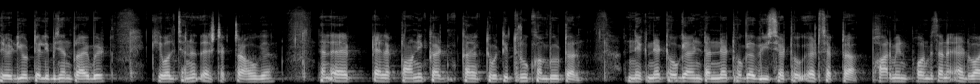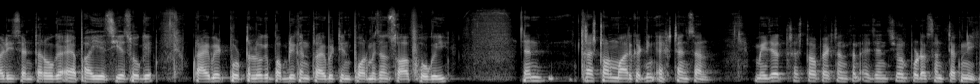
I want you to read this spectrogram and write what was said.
radio television private cable channel etcetera हो गया then electronic connectivity through computer नेकनेट हो गया इंटरनेट हो गया वीसेट हो गया etcetera farm information advisory centre हो गया एफ आई सी एस हो गए प्राइवेट पोर्टल हो गए public and private information soft हो गई then thrust on marketing extension major thrust of extension agency on production technique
